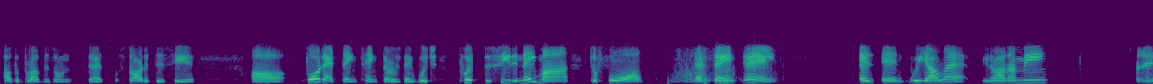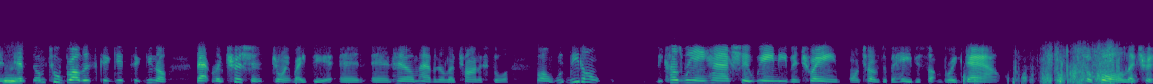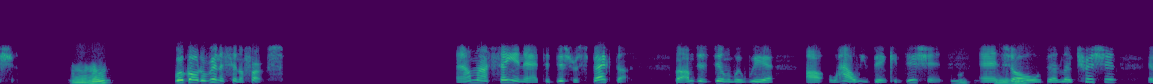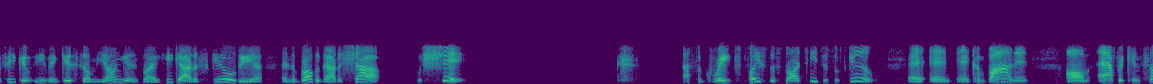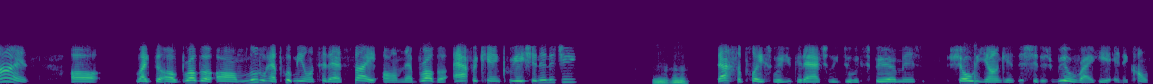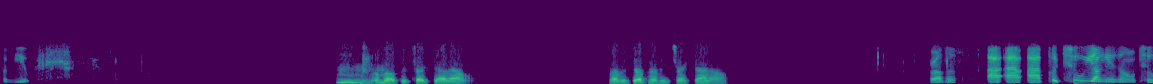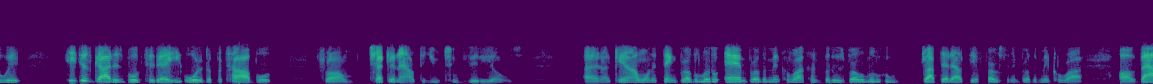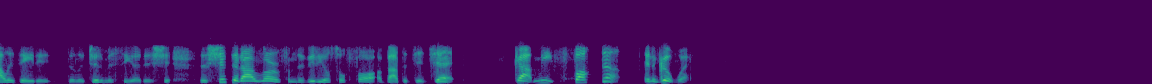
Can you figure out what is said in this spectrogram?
other brothers on that started this here uh, for that think tank Thursday, which put the seed in their mind to form that same thing, and and where y'all at. You know what I mean? And if them two brothers could get to, you know, that electrician joint right there, and and him having an electronics store. Well, we, we don't because we ain't had shit. We ain't even trained on terms of behavior. Something break down, so call electrician. Mm-hmm. We'll go to Rent Center first. And I'm not saying that to disrespect us, but I'm just dealing with where uh how we've been conditioned. And Mhm. so the electrician, if he could even get some youngins, like he got a skill there and the brother got a shop, well shit. That's a great place to start teaching some skills and and, and combining um African science uh like the uh, brother um Little had put me onto that site, um that brother African Creation Energy. Mm-hmm. That's a place where you could actually do experiments, show the youngins this shit is real right here, and it comes from you. Mm, I'm about to check that out. I would definitely check that out. brother. I, I I put two youngins onto it. He just got his book today. He ordered a Patah book from checking out the YouTube videos. And again, I want to thank Brother Little and Brother Minkara, but it was Brother Little who dropped that out there first, and then Brother Minkara uh, validated the legitimacy of this shit. The shit that I learned from the video so far about the jet got me fucked up in a good way.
